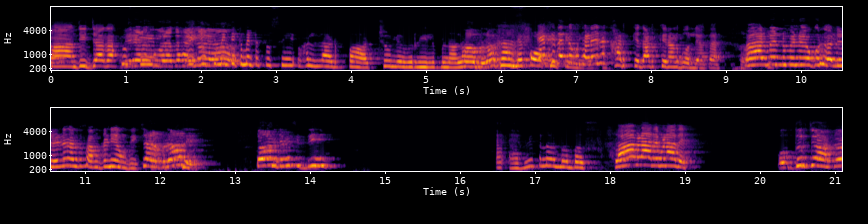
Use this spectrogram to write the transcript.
ਹਾਂ ਜੀਜਾਗਾ ਮੇਰੇ ਵਾਲਾ ਗੋਰਾ ਤਾਂ ਹੈਗਾ ਇੱਕ ਮਿੰਟ ਇੱਕ ਮਿੰਟ ਤੁਸੀਂ ਹੱਲੜ ਬਾਅਦ ਚੋਂ ਲਿਓ ਰੀਲ ਬਣਾ ਲਓ। ਹਾਂ ਬਣਾ। ਮੈਂ ਇੱਕ ਤਾਂ ਤੂੰ ਸਾਡੇ ਨਾ ਖੜਕੇ ਦੜਕੇ ਨਾਲ ਬੋਲਿਆ ਕਰ। ਯਾਰ ਮੈਨੂੰ ਮੈਨੂੰ ਇਹ ਕੁਝ ਸਾਨੂੰ ਤਾਂ ਸਮਝ ਨਹੀਂ ਆਉਂਦੀ। ਚੱਲ ਬਣਾ ਦੇ। ਤਾਂ ਜਿਵੇਂ ਸਿੱਧੀ ਨਹੀਂ ਐ- ਐਵੇਂ ਬਣਾਉਣਾ ਬਸ। ਹਾਂ ਬਣਾ ਦੇ ਬਣਾ ਦੇ। ਉਧਰ ਜਾ ਕੇ।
